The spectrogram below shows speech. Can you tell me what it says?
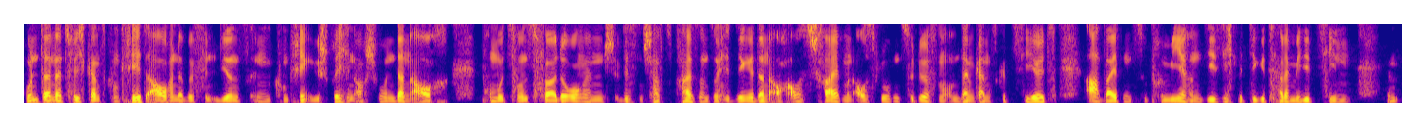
Und dann natürlich ganz konkret auch, und da befinden wir uns in konkreten Gesprächen auch schon, dann auch Promotionsförderungen, Wissenschaftspreise und solche Dinge dann auch ausschreiben und ausloben zu dürfen, um dann ganz gezielt Arbeiten zu prämieren, die sich mit digitaler Medizin ähm,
